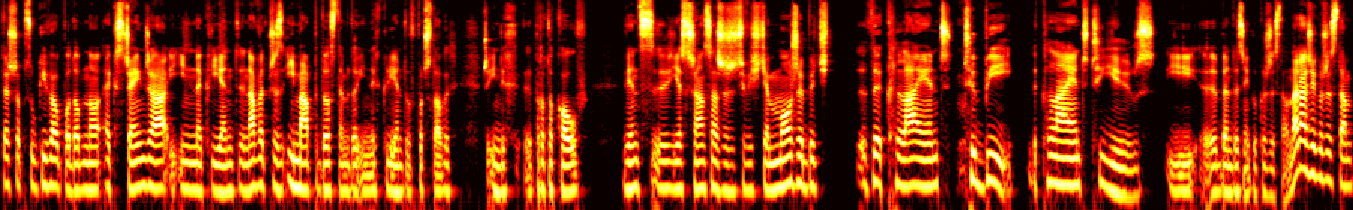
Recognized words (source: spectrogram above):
też obsługiwał podobno Exchange'a i inne klienty, nawet przez IMAP dostęp do innych klientów pocztowych czy innych y, protokołów, więc y, jest szansa, że rzeczywiście może być the client to be, the client to use i y, będę z niego korzystał. Na razie korzystam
